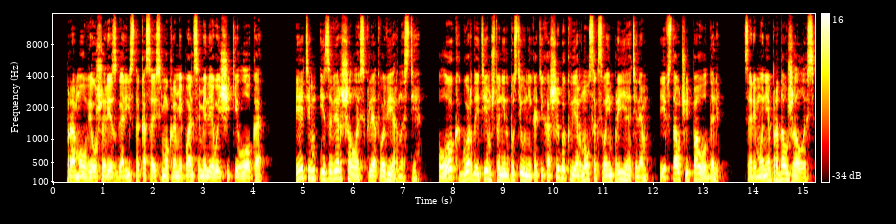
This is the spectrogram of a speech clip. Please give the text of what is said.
– промолвил жрец гориста, касаясь мокрыми пальцами левой щеки Лока. Этим и завершалась клятва верности. Лок, гордый тем, что не допустил никаких ошибок, вернулся к своим приятелям и встал чуть поодаль. Церемония продолжалась.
